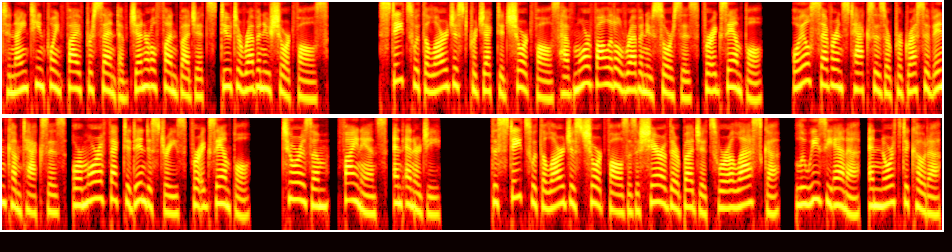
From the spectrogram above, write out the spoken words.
to 19.5% of general fund budgets, due to revenue shortfalls. States with the largest projected shortfalls have more volatile revenue sources, for example, oil severance taxes or progressive income taxes, or more affected industries, for example, tourism, finance, and energy. The states with the largest shortfalls as a share of their budgets were Alaska, Louisiana, and North Dakota.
